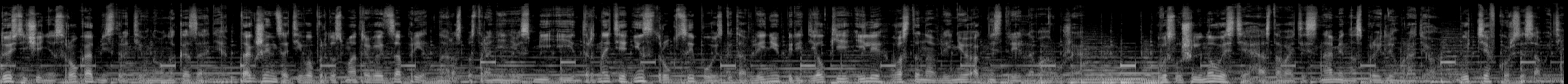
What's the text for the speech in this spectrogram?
до истечения срока срока административного наказания. Также инициатива предусматривает запрет на распространение в СМИ и интернете инструкций по изготовлению, переделке или восстановлению огнестрельного оружия. Вы слушали новости? Оставайтесь с нами на Справедливом радио. Будьте в курсе событий.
